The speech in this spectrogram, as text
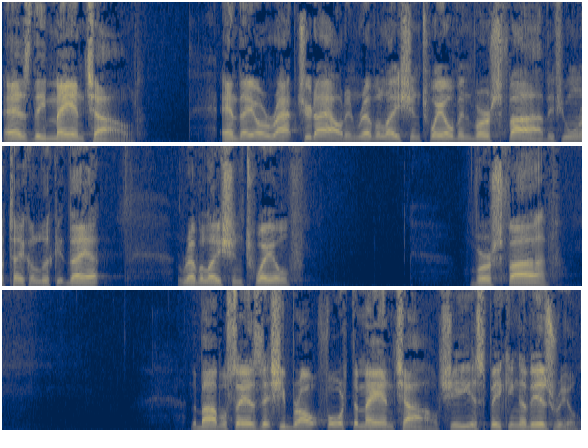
as the man child. And they are raptured out in Revelation 12 and verse 5, if you want to take a look at that. Revelation 12 verse 5. The Bible says that she brought forth the man child. She is speaking of Israel.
